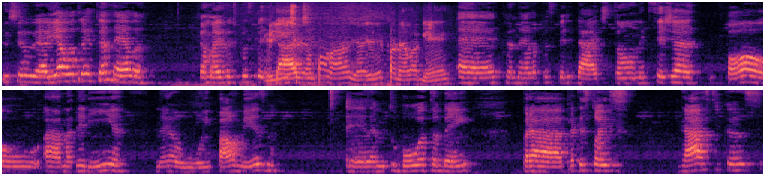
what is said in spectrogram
Deixa eu ver. Aí a outra é canela, que é uma erva de prosperidade. Isso, eu ia falar. E aí, canela gang. É, canela prosperidade. Então, nem que seja o pó, a madeirinha, né, o em pau mesmo, ela é muito boa também para questões gástricas,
